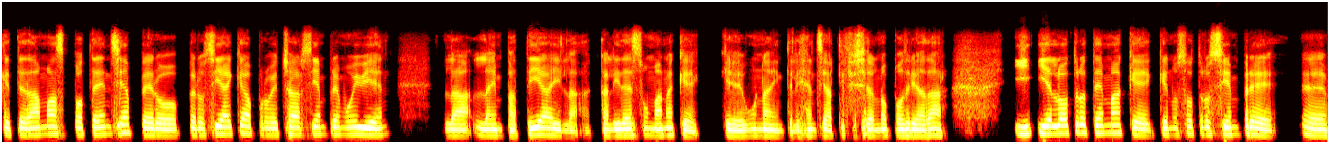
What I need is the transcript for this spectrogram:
que, te da más potencia, pero, pero sí hay que aprovechar siempre muy bien la, la empatía y la calidez humana que, que una inteligencia artificial no podría dar. Y, y el otro tema que, que nosotros siempre eh,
